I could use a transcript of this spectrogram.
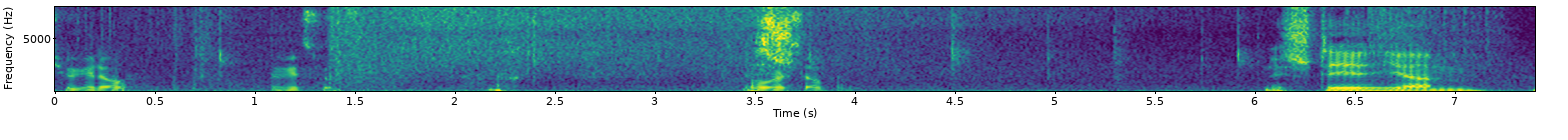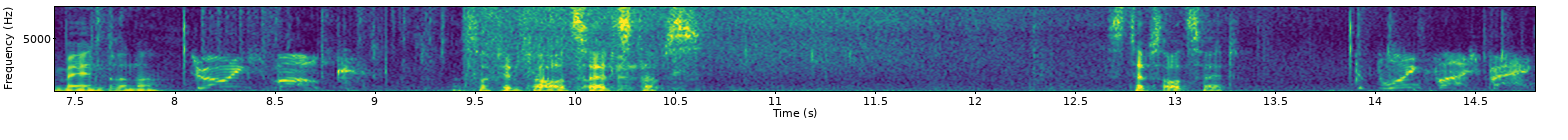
Tür geht auf. Tür geht zu. Door Ich, is open. ich stehe hier im Main drinne. Das ist auf jeden Fall outside Steps. Steps outside. Deploying flashbang.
